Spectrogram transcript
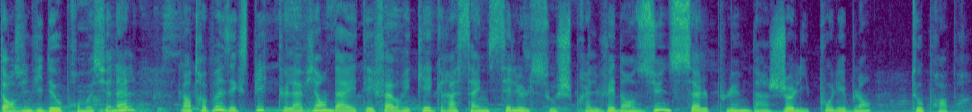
Dans une vidéo promotionnelle, l'entreprise explique que la viande a été fabriquée grâce à une cellule souche prélevée dans une seule plume d'un joli poulet blanc tout propre.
